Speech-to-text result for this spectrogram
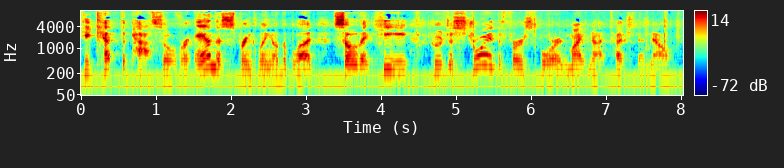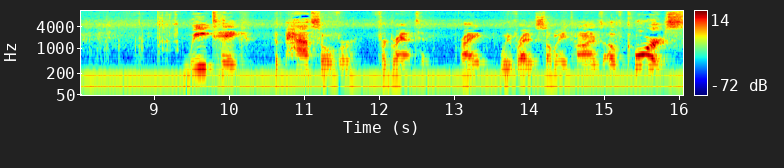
he kept the Passover and the sprinkling of the blood so that he who destroyed the firstborn might not touch them. Now, we take the Passover for granted, right? We've read it so many times. Of course,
